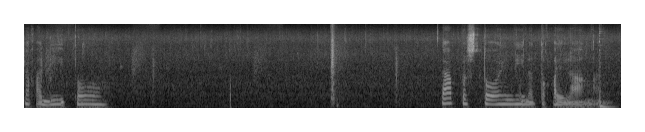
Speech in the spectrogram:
Tsaka dito. Tapos to, hindi na to kailangan.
